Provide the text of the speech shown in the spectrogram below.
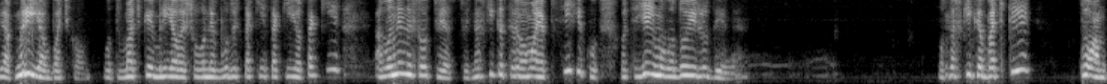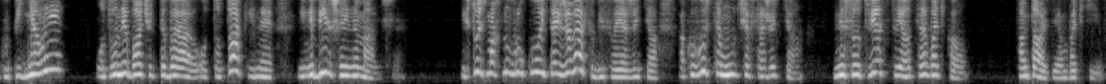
як мріям батькам. От батьки мріяли, що вони будуть такі, такі, отакі, а вони не соответствують. Наскільки це ламає психіку оцієї молодої людини? От наскільки батьки планку підняли, от вони бачать тебе от отак і не, і не більше, і не менше. І хтось махнув рукою та й живе собі своє життя, а когось це мучить все життя. Несоответствує оце батькам, фантазіям батьків.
